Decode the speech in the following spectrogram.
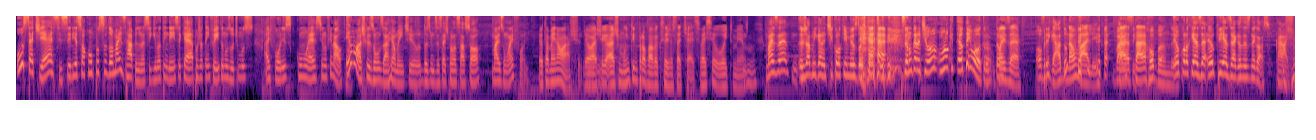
O 7S seria só com o processador mais rápido, né? Seguindo a tendência que a Apple já tem feito nos últimos iPhones com o S no final. Eu não acho que eles vão usar realmente o 2017 pra lançar só mais um iPhone. Eu também não acho. Hum. Eu acho, acho muito improvável que seja 7S. Vai ser 8 mesmo. Mas é, eu já me garanti, coloquei meus dois pontos. Se eu não garanti um, um, eu tenho outro. Então, pois é. Obrigado. Não vale. Vale tá, sim. tá roubando. Eu coloquei as, eu criei as regras desse negócio. Caralho.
